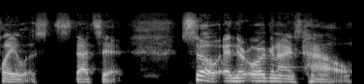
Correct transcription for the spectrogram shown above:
playlists. That's it. So, and they're organized how?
